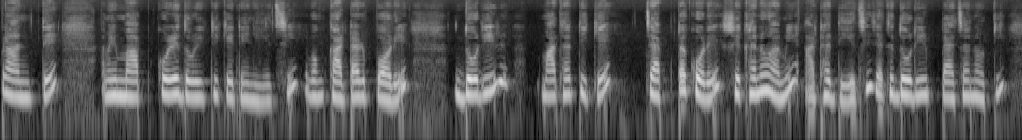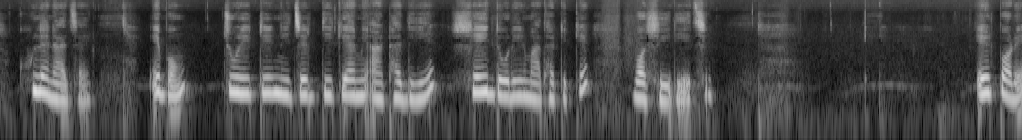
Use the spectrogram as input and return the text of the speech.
প্রান্তে আমি মাপ করে দড়িটি কেটে নিয়েছি এবং কাটার পরে দড়ির মাথাটিকে চ্যাপটা করে সেখানেও আমি আঠা দিয়েছি যাতে দড়ির প্যাঁচানোটি খুলে না যায়। এবং চুড়িটির নিচের দিকে আমি আঠা দিয়ে সেই দড়ির মাথাটিকে বসিয়ে দিয়েছি। এরপরে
